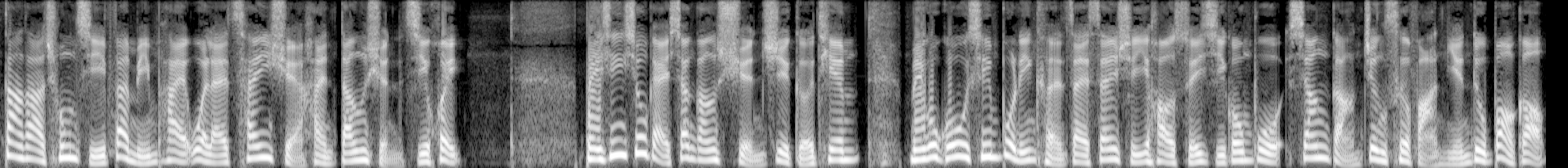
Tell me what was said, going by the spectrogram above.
大大冲击泛民派未来参选和当选的机会。北京修改香港选制隔天，美国国务卿布林肯在三十一号随即公布香港政策法年度报告，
